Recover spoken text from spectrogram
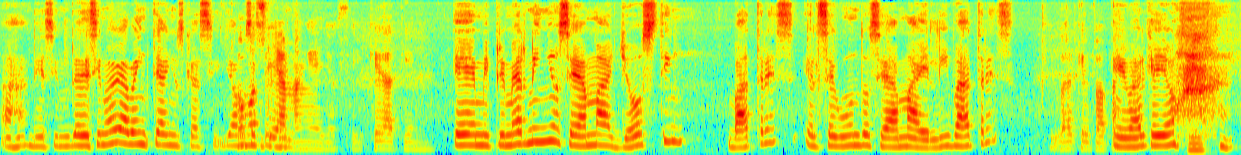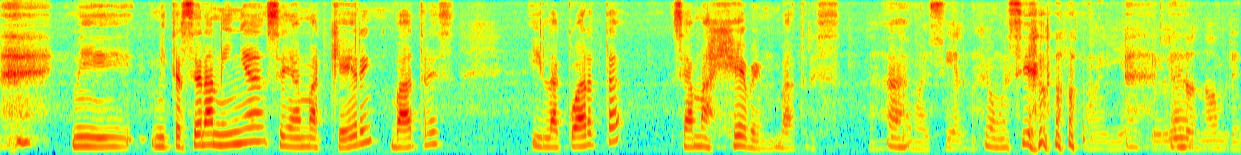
Ajá, de 19 a 20 años casi. ¿Cómo se llaman ellos y qué edad tienen? Eh, mi primer niño se llama Justin Batres, el segundo se llama Eli Batres. Igual que el papá. Igual que yo. mi, mi tercera niña se llama Keren Batres y la cuarta se llama Heaven Batres. como el cielo. Como el cielo. Muy bien, qué lindos nombres.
